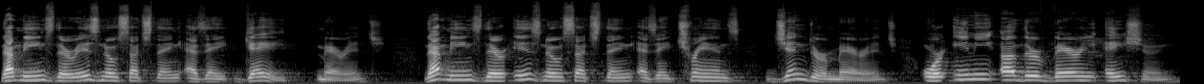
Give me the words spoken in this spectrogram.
That means there is no such thing as a gay marriage. That means there is no such thing as a transgender marriage or any other variation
